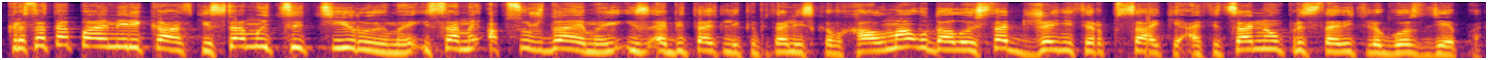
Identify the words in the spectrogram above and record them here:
Красота по-американски, самый цитируемый и самый обсуждаемый из обитателей капиталистского холма удалось стать Дженнифер Псаки, официальному представителю Госдепа.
